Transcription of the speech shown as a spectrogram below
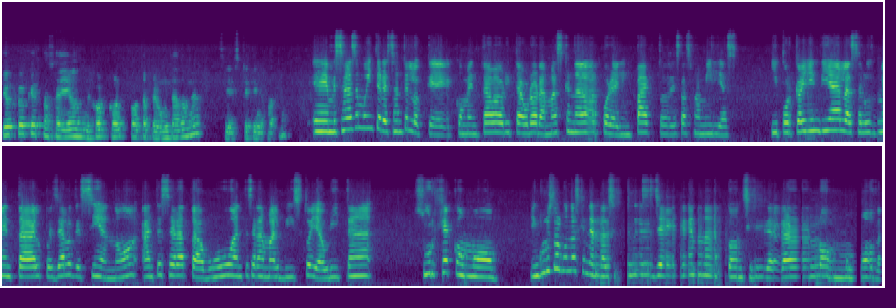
Yo creo que pasaríamos mejor con otra pregunta, Donna, si es que tiene otra. Eh, me hace muy interesante lo que comentaba ahorita Aurora, más que nada por el impacto de estas familias y porque hoy en día la salud mental, pues ya lo decían, ¿no? Antes era tabú, antes era mal visto y ahorita surge como Incluso algunas generaciones llegan a considerarlo moda,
